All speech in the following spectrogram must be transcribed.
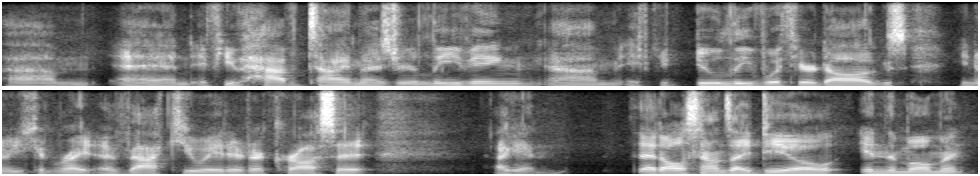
Um, and if you have time as you're leaving, um, if you do leave with your dogs, you know, you can write evacuated across it. Again, that all sounds ideal in the moment.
